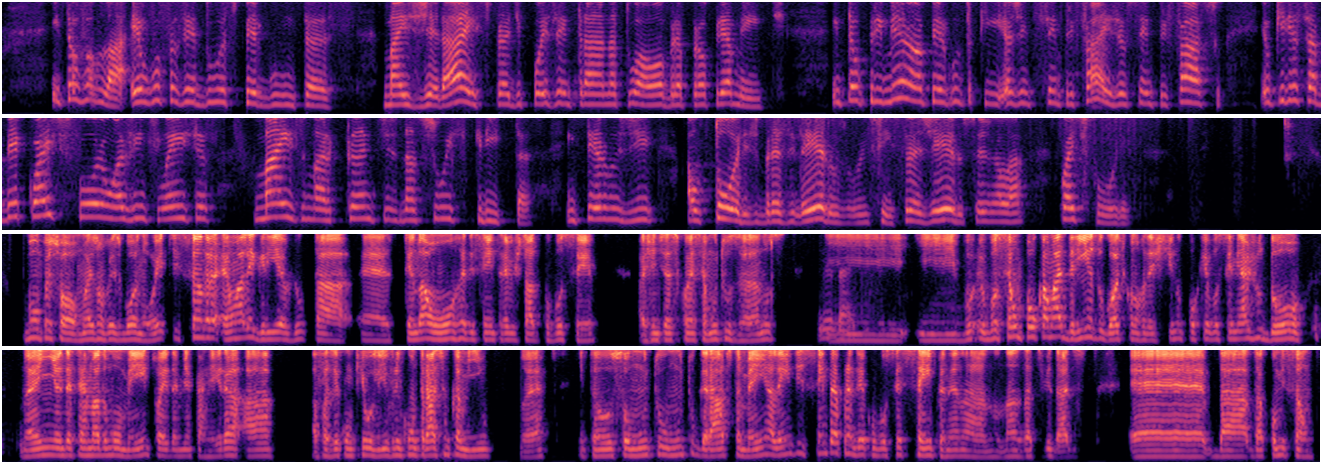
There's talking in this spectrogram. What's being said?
Então vamos lá. Eu vou fazer duas perguntas mais gerais para depois entrar na tua obra propriamente. Então, primeiro, uma pergunta que a gente sempre faz, eu sempre faço. Eu queria saber quais foram as influências mais marcantes na sua escrita, em termos de autores brasileiros, ou enfim, estrangeiros, seja lá quais forem. Bom, pessoal, mais uma vez boa noite. Sandra, é uma alegria, viu, estar tá, é, tendo a honra de ser entrevistado por você. A gente já se conhece há muitos anos. Verdade. E, e você é um pouco a madrinha do gótico nordestino, porque você me ajudou né, em um determinado momento aí da minha carreira a, a fazer com que o livro encontrasse um caminho. Né? Então, eu sou muito, muito grato também, além de sempre aprender com você, sempre, né, na, nas atividades é, da, da comissão.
